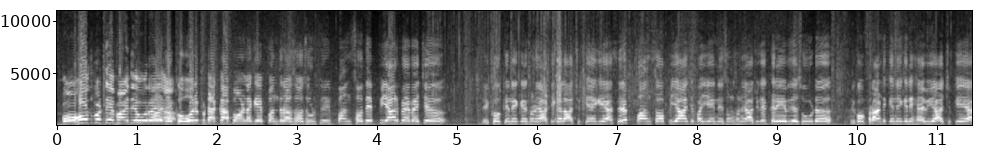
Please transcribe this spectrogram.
ਬਹੁਤ ਵੱਡੇ ਫਾਇਦੇ ਹੋ ਰਹੇ ਆ। ਦੇਖੋ, ਹੋਰ ਪਟਾਕਾ ਪਾਉਣ ਲੱਗੇ 1500 ਸੂਟ ਤੇ 500 ਤੇ 50 ਰੁਪਏ ਵਿੱਚ। ਦੇਖੋ ਕਿੰਨੇ ਕਿੰਨੇ ਸੋਹਣੇ ਆਰਟੀਕਲ ਆ ਚੁੱਕੇ ਹੈਗੇ ਆ। ਸਿਰਫ 550 ਚ ਭਾਜੀ ਇੰਨੇ ਸੋਹਣੇ ਸੋਹਣੇ ਆ ਚੁੱਕੇ ਕਰੇਵ ਦੇ ਸੂਟ ਦੇਖੋ ਫਰੰਟ ਕਿੰਨੇ ਕਿੰਨੇ ਹੈਵੀ ਆ ਚੁੱਕੇ ਆ।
